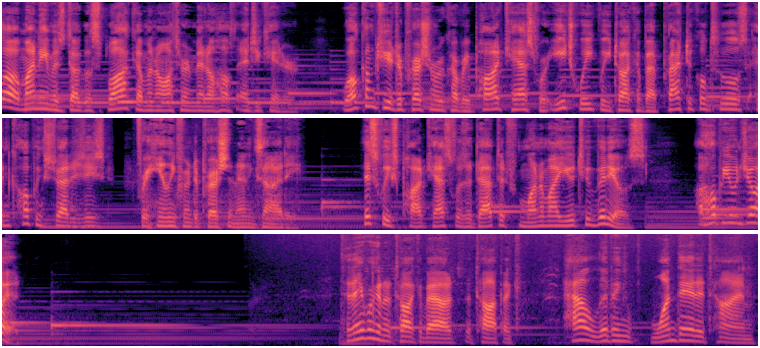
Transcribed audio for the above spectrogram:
Hello, my name is Douglas Bloch. I'm an author and mental health educator. Welcome to your Depression Recovery Podcast, where each week we talk about practical tools and coping strategies for healing from depression and anxiety. This week's podcast was adapted from one of my YouTube videos. I hope you enjoy it. Today we're going to talk about the topic how living one day at a time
